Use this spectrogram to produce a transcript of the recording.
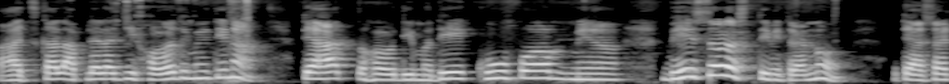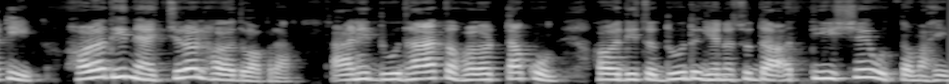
आजकाल आपल्याला जी हळद मिळते ना त्या हळदीमध्ये खूप भेसळ असते मित्रांनो. त्यासाठी हळद ही नॅचरल हळद वापरा आणि दुधात हळद टाकून हळदीचं दूध घेणंसुद्धा अतिशय उत्तम आहे.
